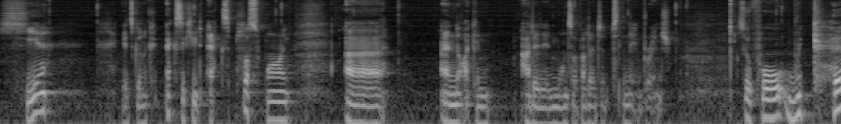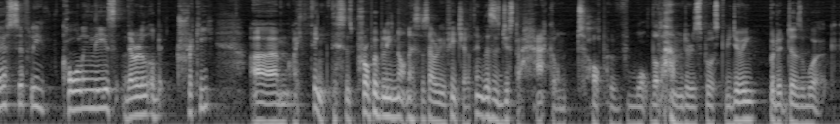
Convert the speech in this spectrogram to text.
Here, it's going to execute x plus y, uh, and I can add it in once I've added it to the named range. So for recursively calling these, they're a little bit tricky. Um, I think this is probably not necessarily a feature. I think this is just a hack on top of what the Lambda is supposed to be doing, but it does work.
